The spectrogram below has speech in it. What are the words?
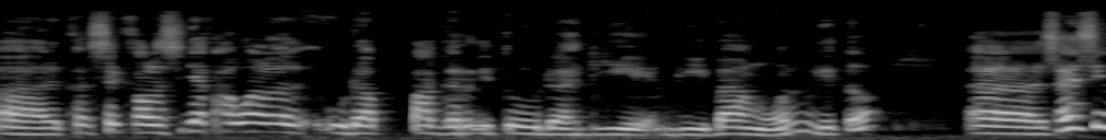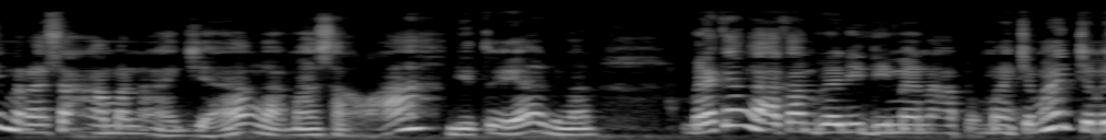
uh, kalau sejak awal udah pagar itu udah di, dibangun gitu, uh, saya sih merasa aman aja, nggak masalah gitu ya dengan mereka nggak akan berani demand apa macam-macam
